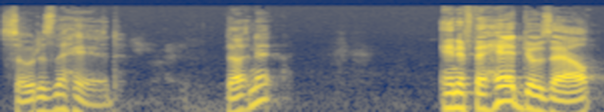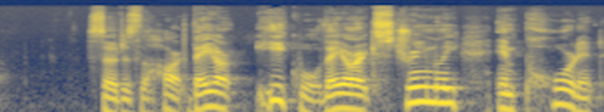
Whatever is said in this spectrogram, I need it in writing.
so does the head doesn't it? And if the head goes out, so does the heart. They are equal, they are extremely important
